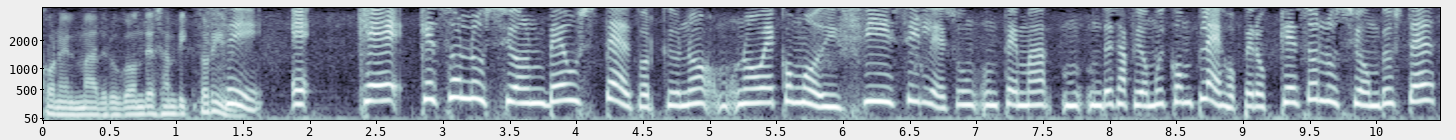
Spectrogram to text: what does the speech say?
con el madrugón de San Victorino. Sí. Eh, ¿qué, ¿Qué solución ve usted? Porque uno, uno ve como difícil, es un, un tema, un, un desafío muy complejo, pero ¿qué solución ve usted?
